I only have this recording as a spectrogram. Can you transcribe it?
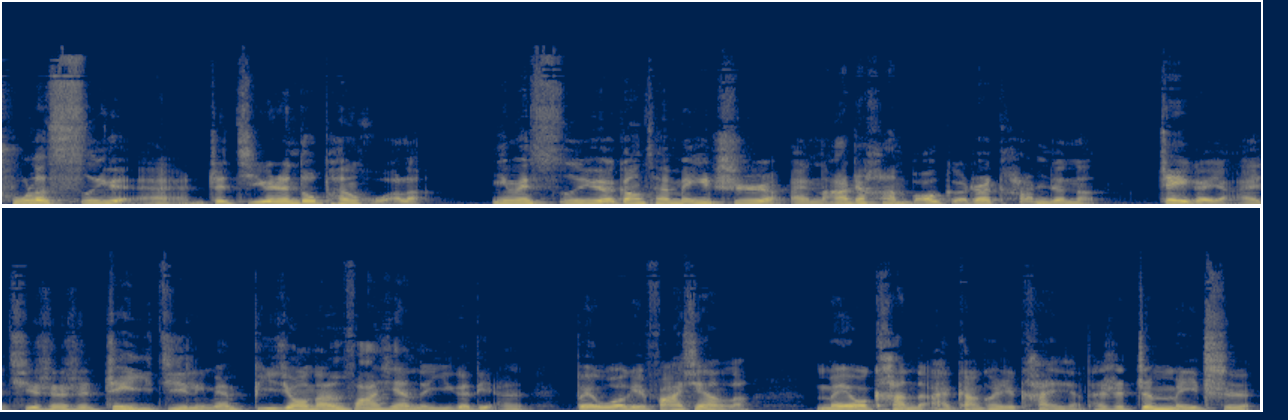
除了四月，哎，这几个人都喷火了，因为四月刚才没吃，哎，拿着汉堡搁这儿看着呢。这个呀，哎，其实是这一集里面比较难发现的一个点，被我给发现了。没有看的，哎，赶快去看一下，他是真没吃。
